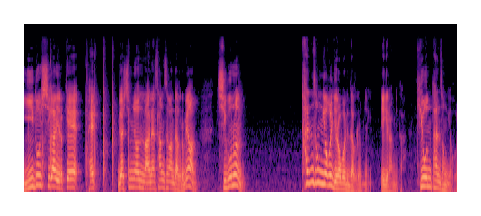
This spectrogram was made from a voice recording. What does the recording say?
2도씨가 이렇게 100 몇십 년 만에 상승한다 그러면 지구는 탄성력을 잃어버린다 그러면 얘기를 합니다. 기온 탄성력을.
